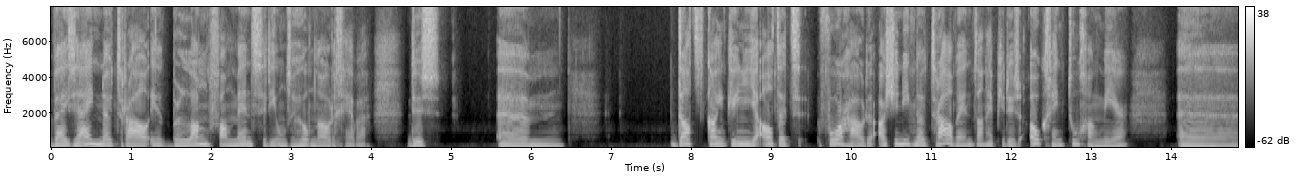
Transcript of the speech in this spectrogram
wij zijn neutraal in het belang van mensen die onze hulp nodig hebben. Dus um, dat kan, kun je je altijd voorhouden. Als je niet neutraal bent, dan heb je dus ook geen toegang meer uh,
